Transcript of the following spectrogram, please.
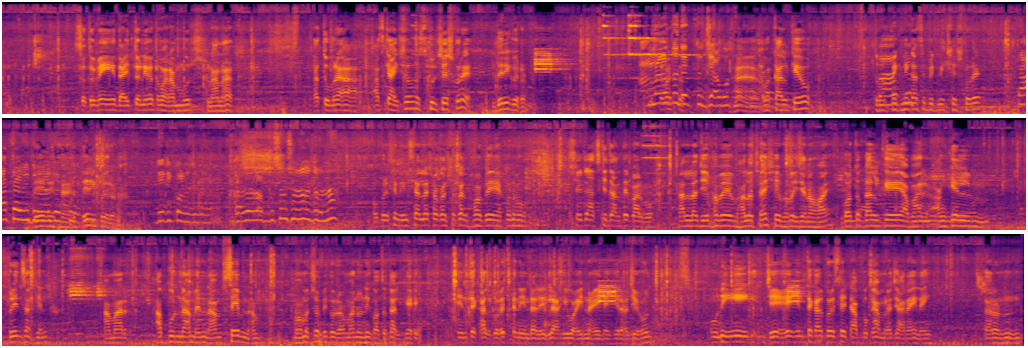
তো তুমি দায়িত্ব নিও তোমার আম্মুর নানার। আর তোমরা আজকে আইসো স্কুল শেষ করে দেরি করো না। আমরাও তো দেখতে যাব। হ্যাঁ আবার কালকেও তোমার পিকনিক আছে পিকনিক শেষ করে তাড়াতাড়ি দেরি হ্যাঁ দেরি করো না। দেরি করে দেবে না। দাদার অপারেশন শুরু হয়ে যাবে না? অপারেশন ইনশাল্লাহ সকাল সকাল হবে এখনও সেটা আজকে জানতে পারব। আল্লাহ যেভাবে ভালো চায় সেভাবেই যেন হয়। গতকালকে আমার আঙ্কেল প্রিন্স আঙ্কেল আমার আব্বুর নামের নাম সেম নাম মোহাম্মদ শফিকুর রহমান উনি গতকালকে ইন্তেকাল করেছেন। ইন্দালিল্লাহি ওয়াইনা ইলাইহি রাজিউন। উনি যে ইন্তেকাল করেছে, এটা আব্বুকে আমরা জানাই নাই। কারণ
